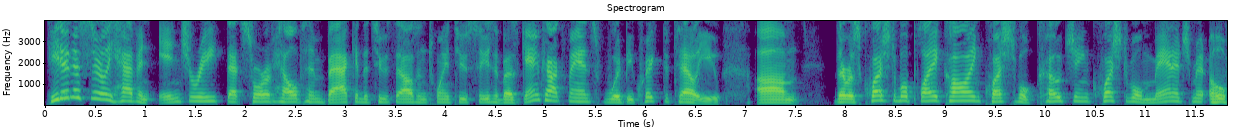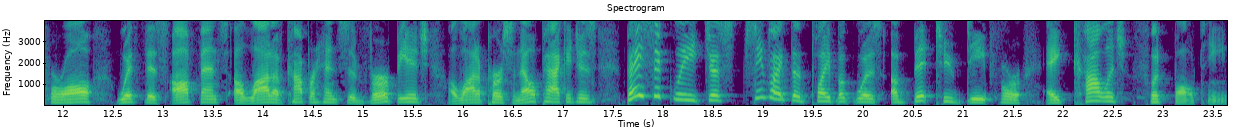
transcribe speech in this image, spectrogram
he didn't necessarily have an injury that sort of held him back in the 2022 season, but as Gamecock fans would be quick to tell you, um, there was questionable play calling, questionable coaching, questionable management overall with this offense. A lot of comprehensive verbiage, a lot of personnel packages. Basically, just seemed like the playbook was a bit too deep for a college football team.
